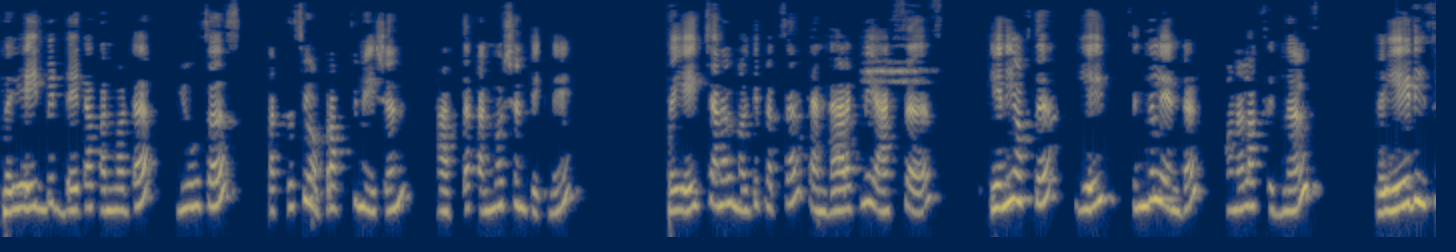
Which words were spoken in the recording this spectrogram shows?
The 8-bit data converter uses successive approximation as the conversion technique. The 8-channel multiplexer can directly access any of the 8 single-ended analog signals, the ADC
